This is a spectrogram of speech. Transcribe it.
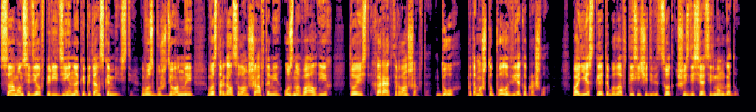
Сам он сидел впереди на капитанском месте, возбужденный, восторгался ландшафтами, узнавал их, то есть характер ландшафта, дух, потому что полвека прошло. Поездка эта была в 1967 году.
